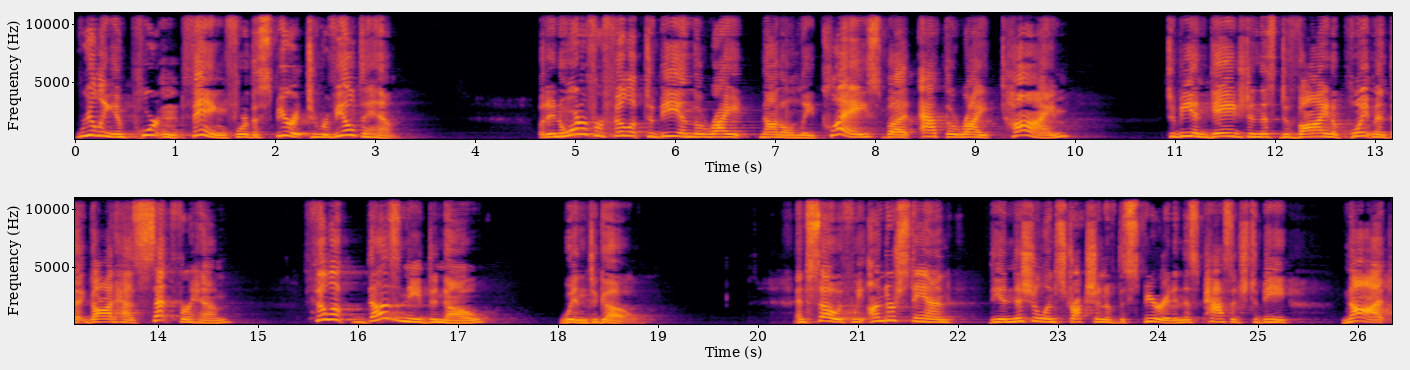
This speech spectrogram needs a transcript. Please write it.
really important thing for the Spirit to reveal to him. But in order for Philip to be in the right, not only place, but at the right time, to be engaged in this divine appointment that God has set for him, Philip does need to know when to go. And so if we understand the initial instruction of the Spirit in this passage to be not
